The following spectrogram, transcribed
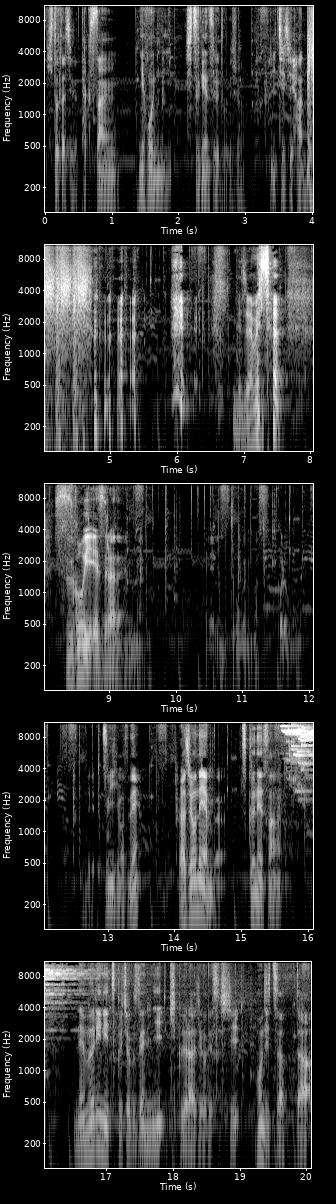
人たちがたくさん日本に出現するってことでしょ。1時半。めちゃめちゃすごい絵面だよね。いいと思います。これも。え次いきますね。ラジオネーム、つくねさん。眠りにつく直前に聞くラジオですし、本日あった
